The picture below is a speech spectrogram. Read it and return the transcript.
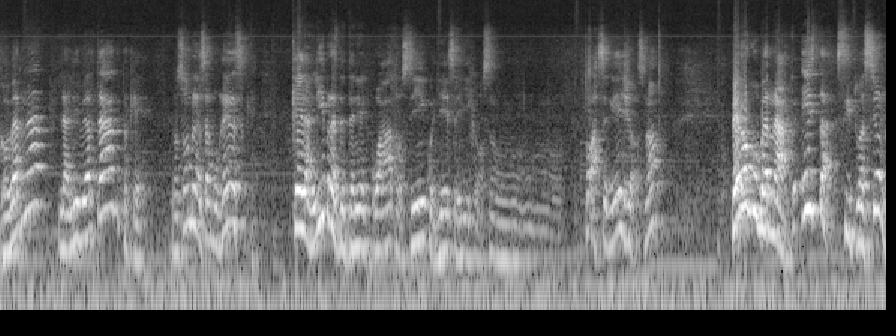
gobernar la libertad porque los hombres y las mujeres quedan libres de tener 4, 5, 10 hijos. Lo hacen ellos, ¿no? Pero gobernar esta situación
